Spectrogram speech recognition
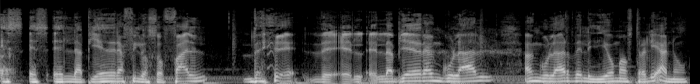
es, es, es la piedra filosofal de, de- el- la piedra angular angular del idioma australiano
